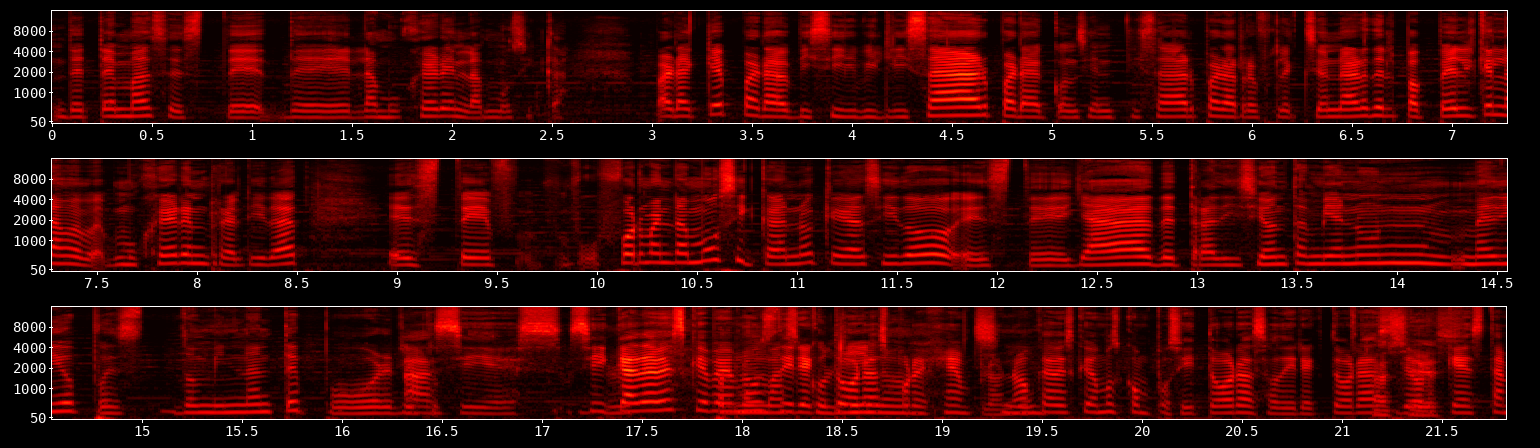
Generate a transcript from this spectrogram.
de temas este, de la mujer en la música. ¿Para qué? Para visibilizar, para concientizar, para reflexionar del papel que la mujer en realidad este, f- f- forma en la música, ¿no? Que ha sido este, ya de tradición también un medio pues dominante por... Así es. Sí, cada vez que vemos directoras, por ejemplo, ¿no? Cada vez que vemos compositoras o directoras Así de es. orquesta,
